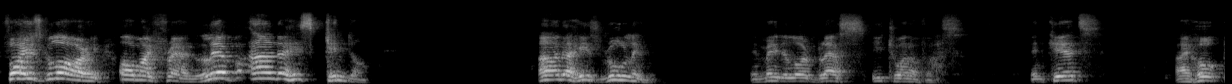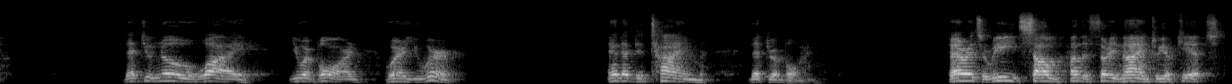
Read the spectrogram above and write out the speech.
for his glory. Oh, my friend, live under his kingdom, under his ruling. And may the Lord bless each one of us. And kids, I hope that you know why you were born where you were and at the time that you're born. Parents, read Psalm 139 to your kids.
